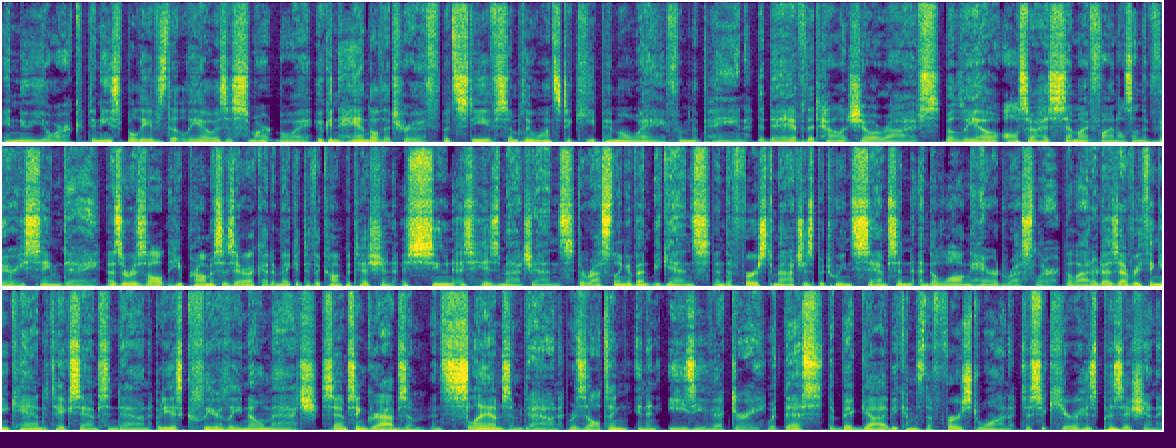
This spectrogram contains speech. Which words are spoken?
in New York. Denise believes that Leo is a smart boy who can handle the truth, but Steve simply wants to keep him away from the pain. The day of the talent show arrives, but Leo also has semifinals on the very same day. As a result, he promises Erica to make it to the competition as soon as his match ends. The wrestling event begins, and the first match is between Samson and a long haired wrestler. The latter does everything he can to take Samson down, but he is clearly no match. Samson grabs him and slams him down, resulting in an easy victory. With this, the big guy becomes the first one to secure his position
